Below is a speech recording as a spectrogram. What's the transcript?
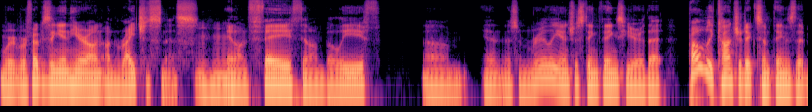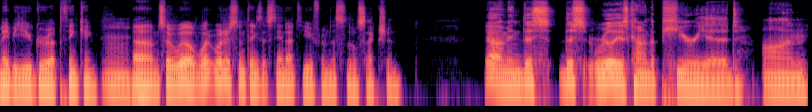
we're we're focusing in here on on righteousness Mhm. and on faith and on belief. Um, and there's some really interesting things here that probably contradict some things that maybe you grew up thinking. Mm. Um, so, Will, what what are some things that stand out to you from this little section? Yeah, I mean this this really is kind of the period on,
